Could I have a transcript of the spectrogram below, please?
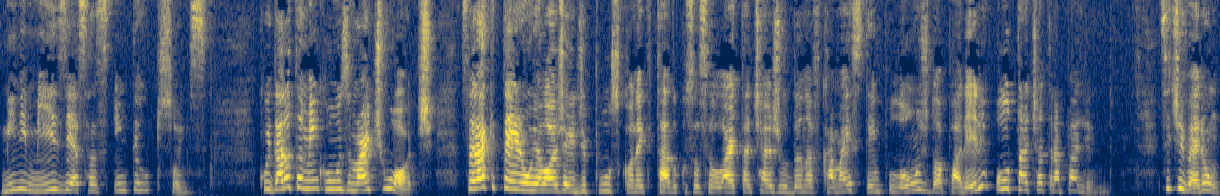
Minimize essas interrupções. Cuidado também com o smartwatch. Será que ter um relógio aí de pulso conectado com o seu celular está te ajudando a ficar mais tempo longe do aparelho ou está te atrapalhando? Se tiver um,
